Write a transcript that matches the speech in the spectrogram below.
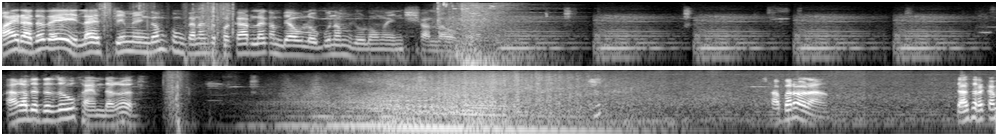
ما اراده ده لایو سټریمینګ هم کوم کنه زه په کار لګم بیا ولوګونه هم جوړوم ان شاء الله هغه د تزو خایم دغه خبر اورم تاسو رقم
